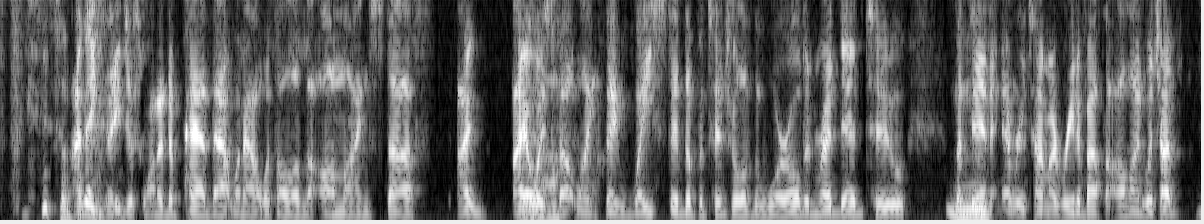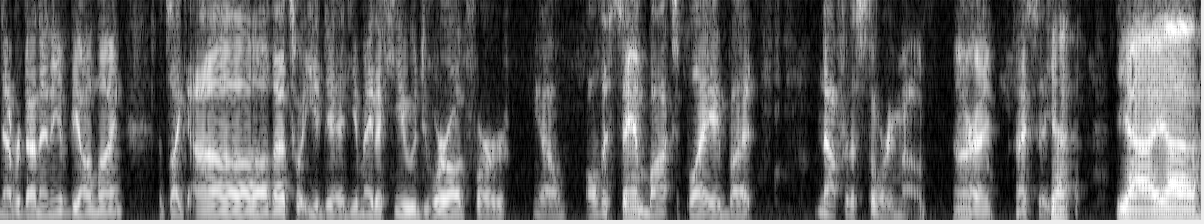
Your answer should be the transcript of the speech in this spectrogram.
so I think they just wanted to pad that one out with all of the online stuff. I I always Yeah. felt like they wasted the potential of the world in Red Dead 2. But mm, then every time I read about the online, which I've never done any of the online, it's like, oh, that's what you did. You made a huge world for, you know, all this sandbox play, but not for the story mode. All right, I see. yeah yeah i uh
